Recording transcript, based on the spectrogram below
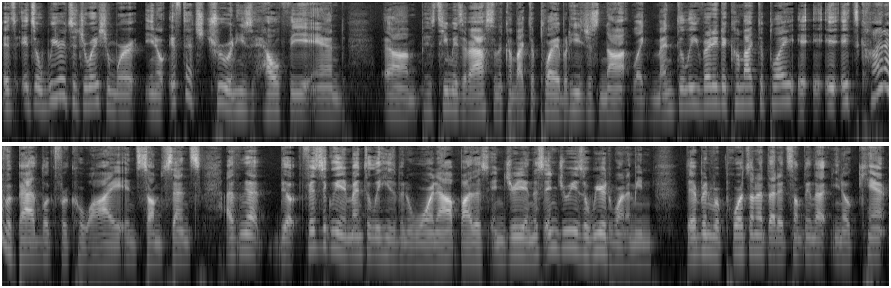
it's it's a weird situation where you know if that's true and he's healthy and um, his teammates have asked him to come back to play, but he's just not like mentally ready to come back to play. It, it, it's kind of a bad look for Kawhi in some sense. I think that you know, physically and mentally he's been worn out by this injury, and this injury is a weird one. I mean, there have been reports on it that it's something that you know can't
